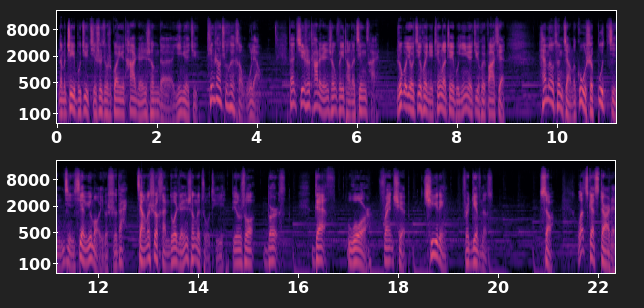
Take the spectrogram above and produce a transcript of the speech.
那么这部剧其实就是关于他人生的音乐剧，听上去会很无聊，但其实他的人生非常的精彩。如果有机会你听了这部音乐剧，会发现 Hamilton 讲的故事不仅仅限于某一个时代，讲的是很多人生的主题，比如说 birth、death、war、friendship、cheating、forgiveness。So. Let's get started.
